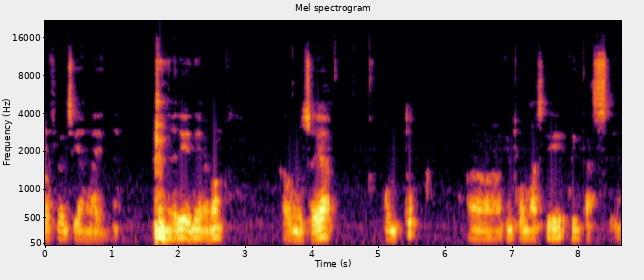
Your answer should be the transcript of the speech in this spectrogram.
referensi yang lain. Ya. Jadi ini memang kalau menurut saya untuk uh, informasi ringkas. Ya.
